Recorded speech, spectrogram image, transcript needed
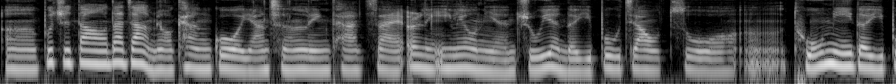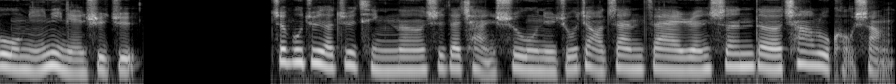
嗯、不知道大家有没有看过杨丞琳她在二零一六年主演的一部叫做《嗯、呃、荼蘼》的一部迷你连续剧。这部剧的剧情呢，是在阐述女主角站在人生的岔路口上，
